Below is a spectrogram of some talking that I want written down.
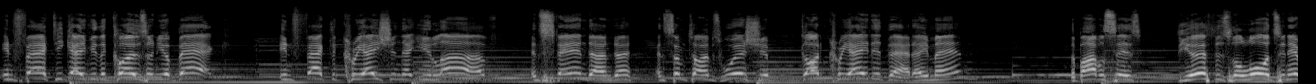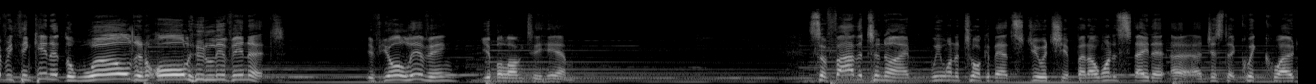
In fact, He gave you the clothes on your back. In fact, the creation that you love and stand under and sometimes worship, God created that. Amen. The Bible says, the earth is the Lord's and everything in it, the world and all who live in it. If you're living, you belong to Him. So, Father, tonight we want to talk about stewardship, but I want to state a, a, just a quick quote.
